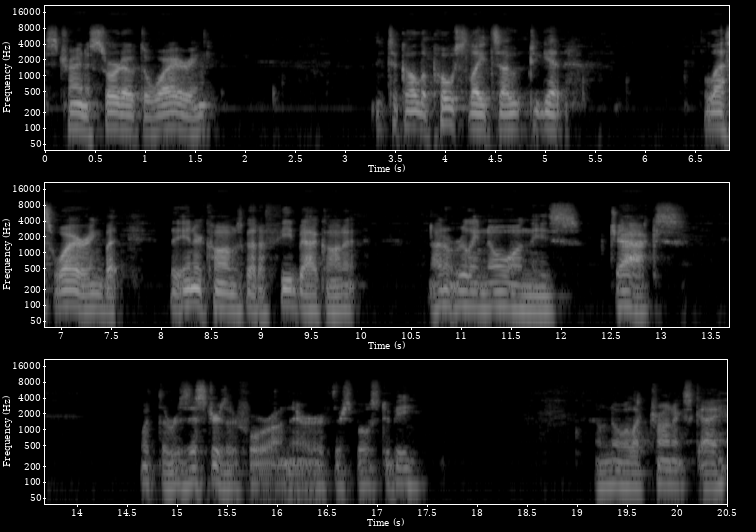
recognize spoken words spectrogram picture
Just trying to sort out the wiring. I took all the post lights out to get less wiring, but the intercom's got a feedback on it. I don't really know on these jacks what the resistors are for on there, or if they're supposed to be. I'm no electronics guy.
